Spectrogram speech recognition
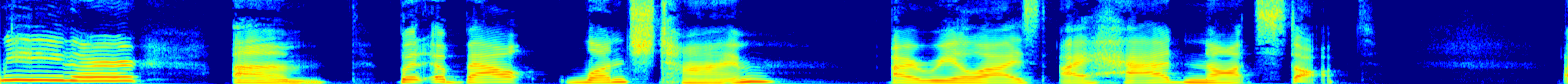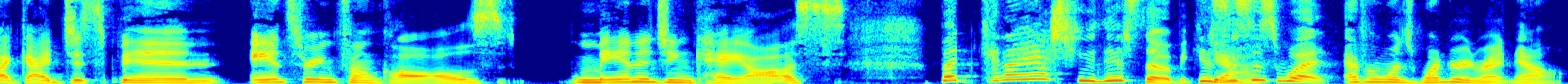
me either. Um, but about lunchtime, I realized I had not stopped. Like I'd just been answering phone calls, managing chaos. But can I ask you this though? Because this is what everyone's wondering right now.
